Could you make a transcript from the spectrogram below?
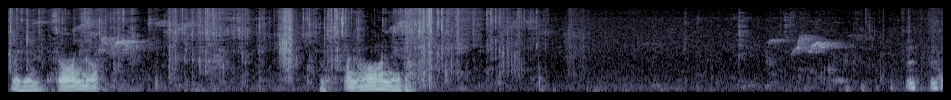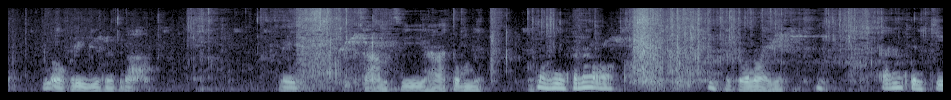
ไม่เห็นสองดอกมันอ่อนเลยดอกมันออกรีอยู่เลยพี่น้องนี่สามสี่หาตุ่มเนี่ยมองนี่ก็นั่งออกให้ตัวหน่อยนี่ ก็นั่งเป็นจี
